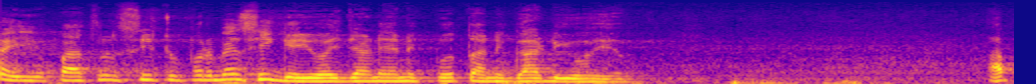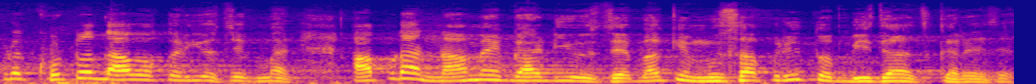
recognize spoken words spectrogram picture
રહ્યું પાછળ સીટ ઉપર બેસી ગઈ હોય જાણે એની પોતાની ગાડી હોય એમ. આપણે ખોટો દાવો કર્યો છે મારે, આપણા નામે ગાડીઓ છે, બાકી મુસાફરી તો બીજા જ કરે છે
